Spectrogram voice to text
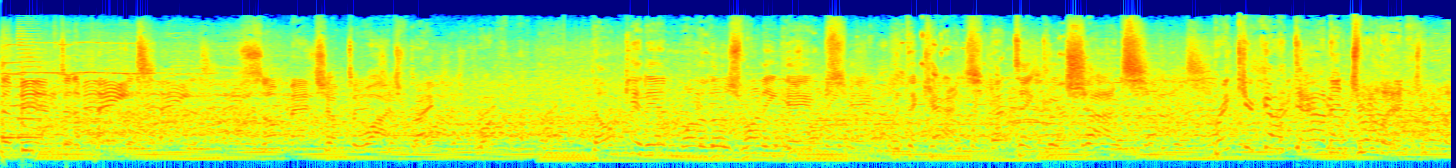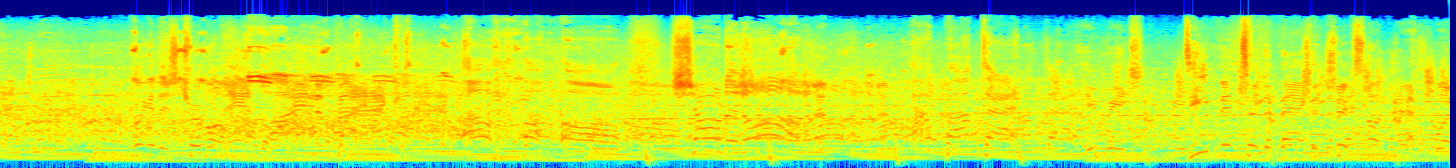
the men to the paint. Some matchup to watch, right? Don't get in one of those running games with the catch. You gotta take good shots. Break your gut down and drill it. Look at this dribble handle. Behind the back. Oh, oh, oh. Showing it off. How about that? He reached deep into the bag of tricks on that. Oh,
